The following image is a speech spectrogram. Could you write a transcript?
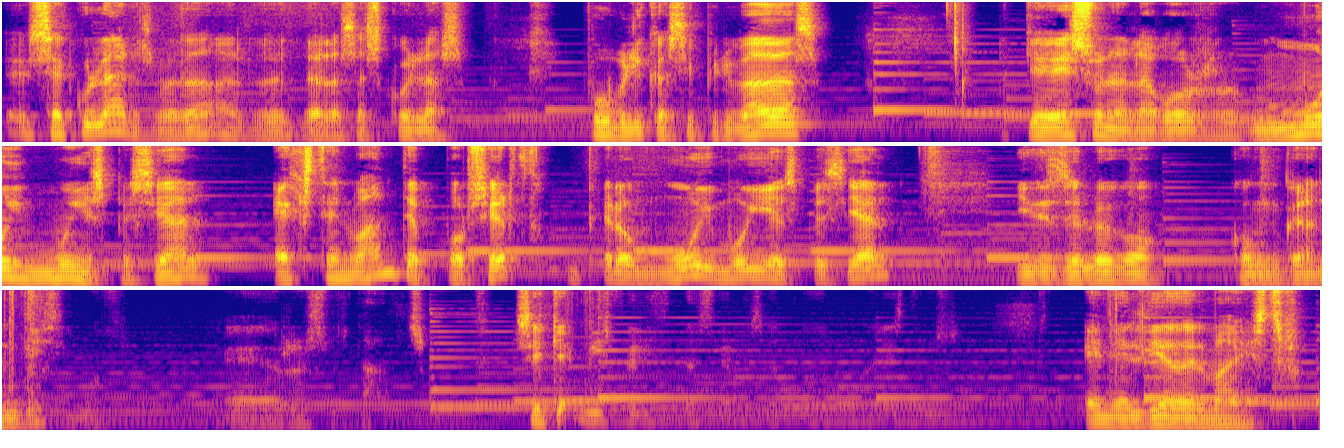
eh, seculares, ¿verdad? De, las escuelas públicas y privadas, que es una labor muy, muy especial, extenuante, por cierto, pero muy, muy especial y desde luego con grandísimos eh, resultados. Así que mis felicitaciones a todos maestros en el Día del Maestro.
